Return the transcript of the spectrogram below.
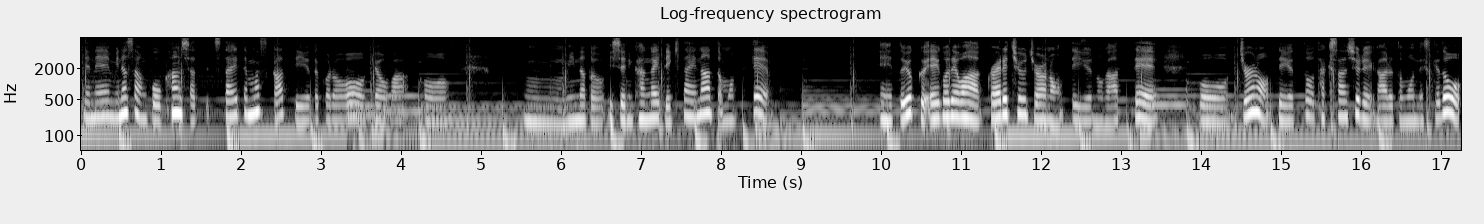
でね皆さんこう感謝って伝えてますか？っていうところを今日はこううんみんなと一緒に考えていきたいなと思ってて、えー、とよく英語では gratitude journal っていうのがあってこう journal っていうとたくさん種類があると思うんですけど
